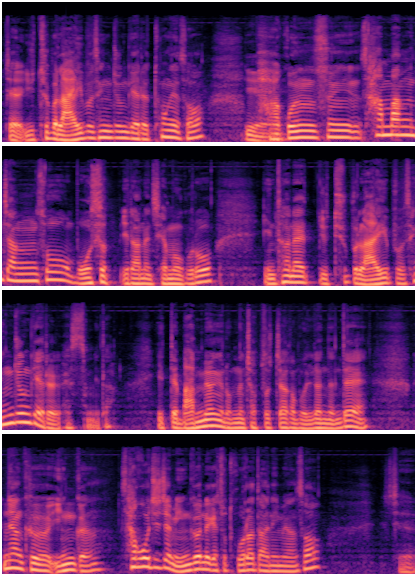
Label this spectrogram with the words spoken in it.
이제 유튜브 라이브 생중계를 통해서 예. 박원순 사망 장소 모습이라는 제목으로 인터넷 유튜브 라이브 생중계를 했습니다. 이때 만 명이 넘는 접속자가 몰렸는데 그냥 그 인근 사고 지점 인근에 계속 돌아다니면서 이제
